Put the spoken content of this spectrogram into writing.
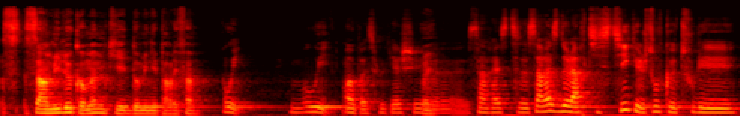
C'est un milieu quand même qui est dominé par les femmes. Oui, oui, on va pas se le cacher. Oui. euh, ça, reste, ça reste de l'artistique et je trouve que tous les,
